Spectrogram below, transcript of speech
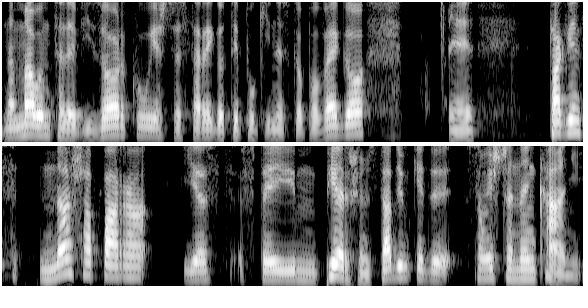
na małym telewizorku, jeszcze starego typu kineskopowego. E, tak więc nasza para jest w tym pierwszym stadium, kiedy są jeszcze nękani.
